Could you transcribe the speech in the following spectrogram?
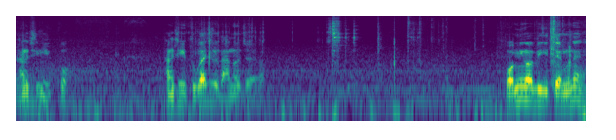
방식이 있고 방식이 두 가지로 나눠져요. 워밍업이기 때문에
